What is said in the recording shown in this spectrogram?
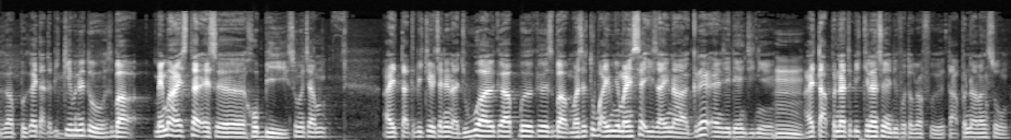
ke apa kan I tak terfikir benda tu sebab memang I start as a hobby. So macam I tak terfikir macam mana nak jual ke apa ke sebab masa tu I punya mindset is I nak grad and jadi engineer. Hmm. I tak pernah terfikir langsung jadi fotografer, tak pernah langsung.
